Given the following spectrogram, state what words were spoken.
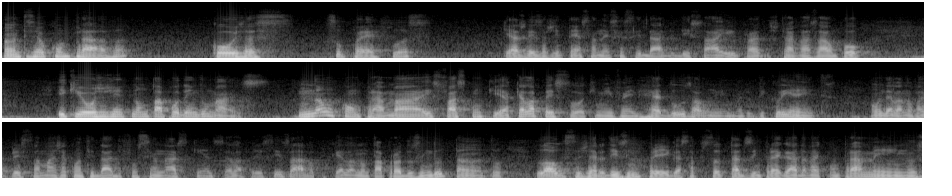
Antes eu comprava coisas supérfluas, que às vezes a gente tem essa necessidade de sair para extravasar um pouco, e que hoje a gente não está podendo mais. Não comprar mais faz com que aquela pessoa que me vende reduza o número de clientes, onde ela não vai precisar mais da quantidade de funcionários que antes ela precisava, porque ela não está produzindo tanto. Logo isso gera desemprego, essa pessoa que está desempregada vai comprar menos.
